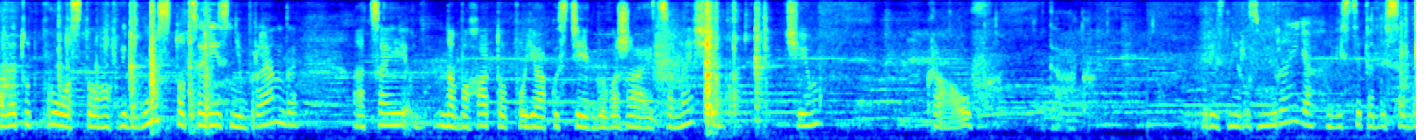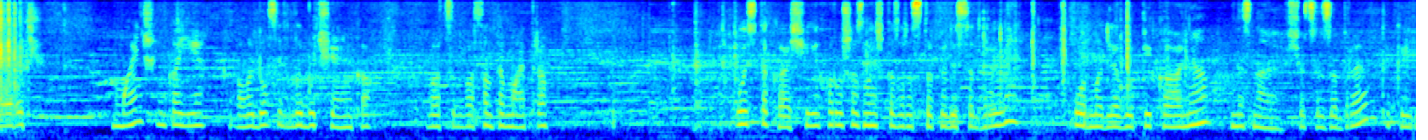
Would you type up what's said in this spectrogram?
але тут просто від густо це різні бренди. А цей набагато по якості, якби вважається, нижчим, чим Крауф. Так. Різні розміри є. 259. Меншенька є, але досить глибоченька. 22 см. Ось така ще є хороша знижка, зараз 150 гривень. Форма для випікання. Не знаю, що це за бренд такий.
